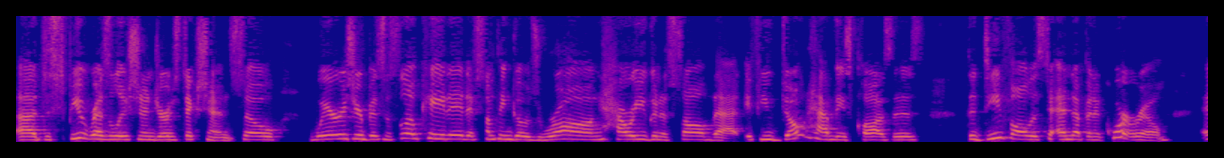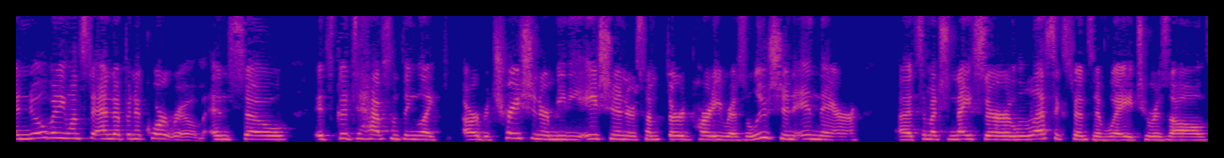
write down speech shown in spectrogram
uh, dispute resolution and jurisdiction. So, where is your business located? If something goes wrong, how are you going to solve that? If you don't have these clauses, the default is to end up in a courtroom, and nobody wants to end up in a courtroom. And so, it's good to have something like arbitration or mediation or some third party resolution in there. Uh, it's a much nicer, less expensive way to resolve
